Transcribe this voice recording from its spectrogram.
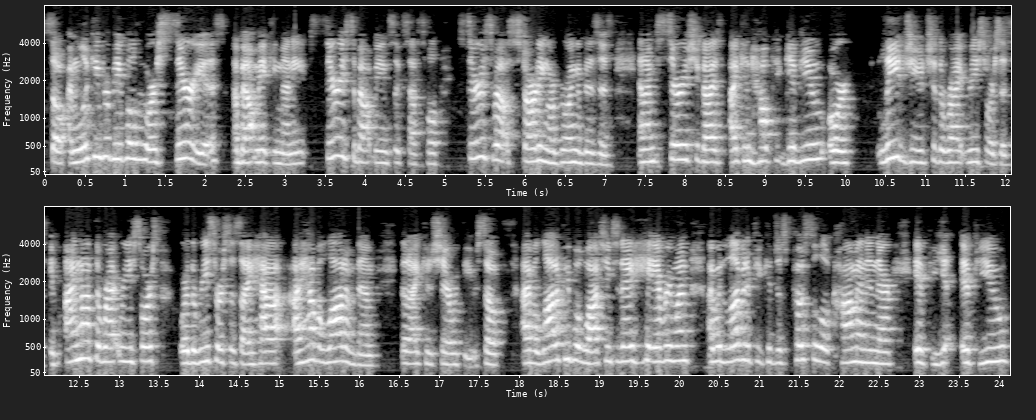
So I'm looking for people who are serious about making money, serious about being successful, serious about starting or growing a business. And I'm serious, you guys, I can help you give you or lead you to the right resources. If I'm not the right resource or the resources I have, I have a lot of them that I can share with you. So I have a lot of people watching today. Hey everyone, I would love it if you could just post a little comment in there if you, if you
